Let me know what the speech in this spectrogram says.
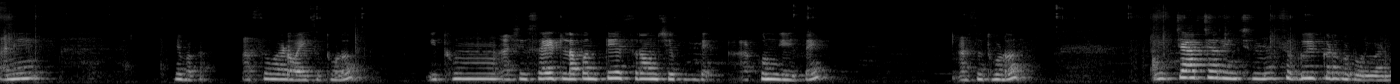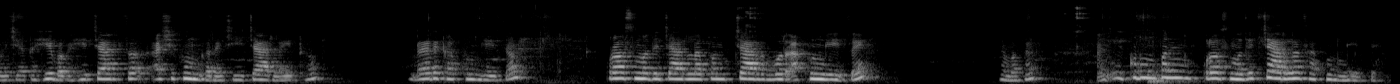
आणि हे बघा असं वाढवायचं थोडं. इथून अशी साईडला पण तेच राऊंड शेप दे आखून घ्यायचं आहे असं थोडं. आणि चार चार इंचनं सगळीकडं कटोरी वाढवायची. आता हे बघा हे चारचं अशी खून करायची ही चारला इथं. डायरेक्ट आखून घ्यायचं. क्रॉसमध्ये चारला पण चारवर आखून घ्यायचं आहे हे बघा. आणि इकडून पण क्रॉसमध्ये चारलाच आखून घ्यायचं आहे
